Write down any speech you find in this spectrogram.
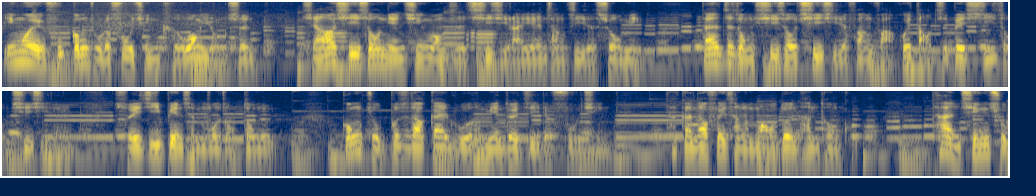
因为父公主的父亲渴望永生，想要吸收年轻王子的气息来延长自己的寿命。但是这种吸收气息的方法会导致被吸走气息的人随机变成某种动物。公主不知道该如何面对自己的父亲。他感到非常的矛盾和痛苦。他很清楚，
